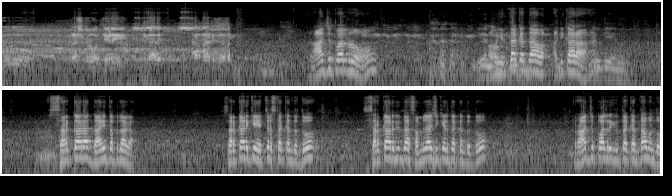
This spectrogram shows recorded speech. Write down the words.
ಇವರು ಭ್ರಷ್ಟರು ಅಂತ ಹೇಳಿ ಈಗಾಗಲೇ ಕರ್ನಾಟಕದ ರಾಜ್ಯಪಾಲರು ಇರ್ತಕ್ಕಂಥ ಅಧಿಕಾರ ಏನು? ಸರ್ಕಾರ ದಾರಿ ತಪ್ಪಿದಾಗ ಸರ್ಕಾರಕ್ಕೆ ಎಚ್ಚರಿಸ್ತಕ್ಕಂಥದ್ದು ಸರ್ಕಾರದಿಂದ ಸಮಜಾಯಿಷಿ ಕೇಳ್ತಕ್ಕಂಥದ್ದು ರಾಜ್ಯಪಾಲರಿಗಿರ್ತಕ್ಕಂಥ ಒಂದು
